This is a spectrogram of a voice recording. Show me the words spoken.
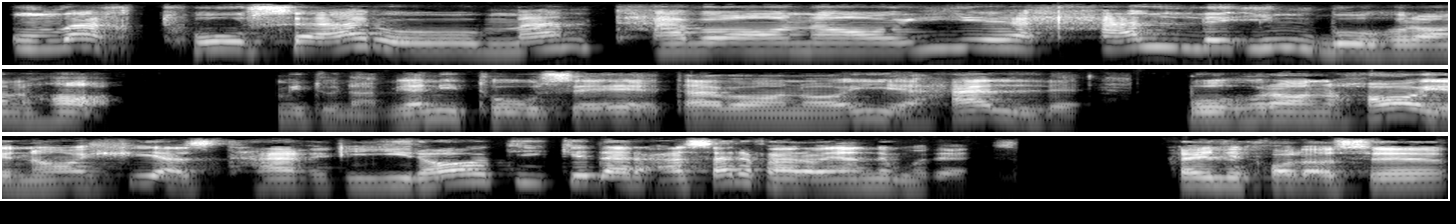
اون وقت توسعه رو من توانایی حل این بحران ها می‌دونم. یعنی توسعه توانایی حل بحران های ناشی از تغییراتی که در اثر فرایند مدرنیزم. خیلی خلاصه.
